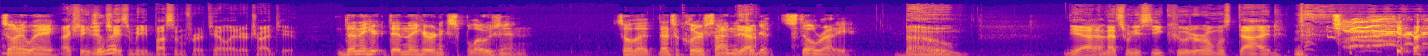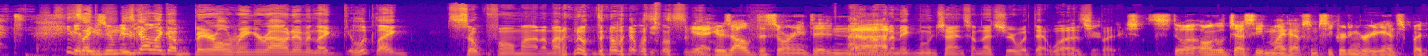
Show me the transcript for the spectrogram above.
So anyway, Actually, he didn't then- chase him. He busted him for a tail lighter. Tried to. Then they hear then they hear an explosion. So that that's a clear sign that Yeah. they're getting still ready. Boom. Yeah, Yeah. and that's when you see Cooter almost died. right. He's Yeah, like he's got like a barrel ring around him and like it looked like soap foam on him. I don't know what the hell that was supposed to be. Yeah, he was all disoriented and I don't know uh, how to make moonshine, so I'm not sure what that was. sure. But Still, Uncle Jesse might have some secret ingredients, but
